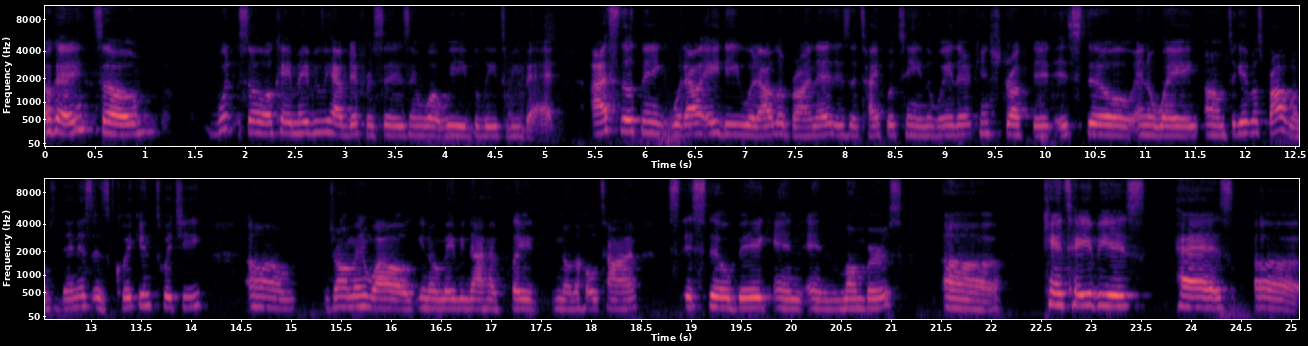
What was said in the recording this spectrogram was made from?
Okay, so what? So okay, maybe we have differences in what we believe to be bad. I still think without AD, without LeBron, that is a type of team. The way they're constructed is still in a way um, to give us problems. Dennis is quick and twitchy. Um, Drummond, while you know maybe not have played you know the whole time, is still big and and lumbers. Uh, Kentavious has uh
